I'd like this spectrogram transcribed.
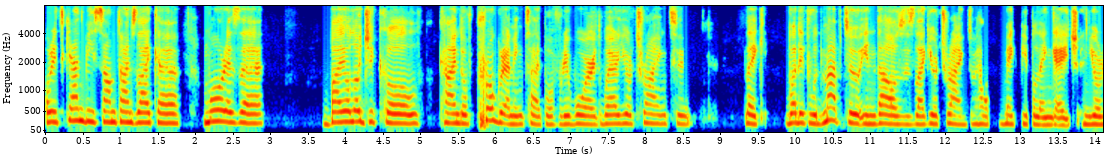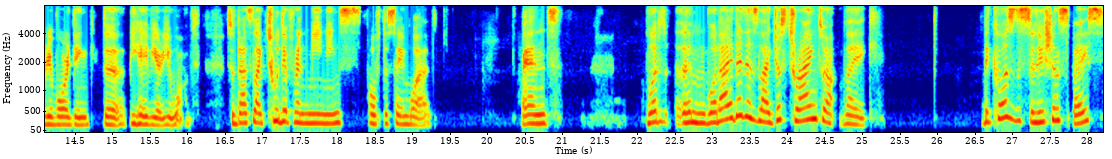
or it can be sometimes like a more as a biological kind of programming type of reward where you're trying to like what it would map to in DAOs is like you're trying to help make people engage and you're rewarding the behavior you want. So that's like two different meanings of the same word. And what um, what I did is like just trying to like because the solution space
